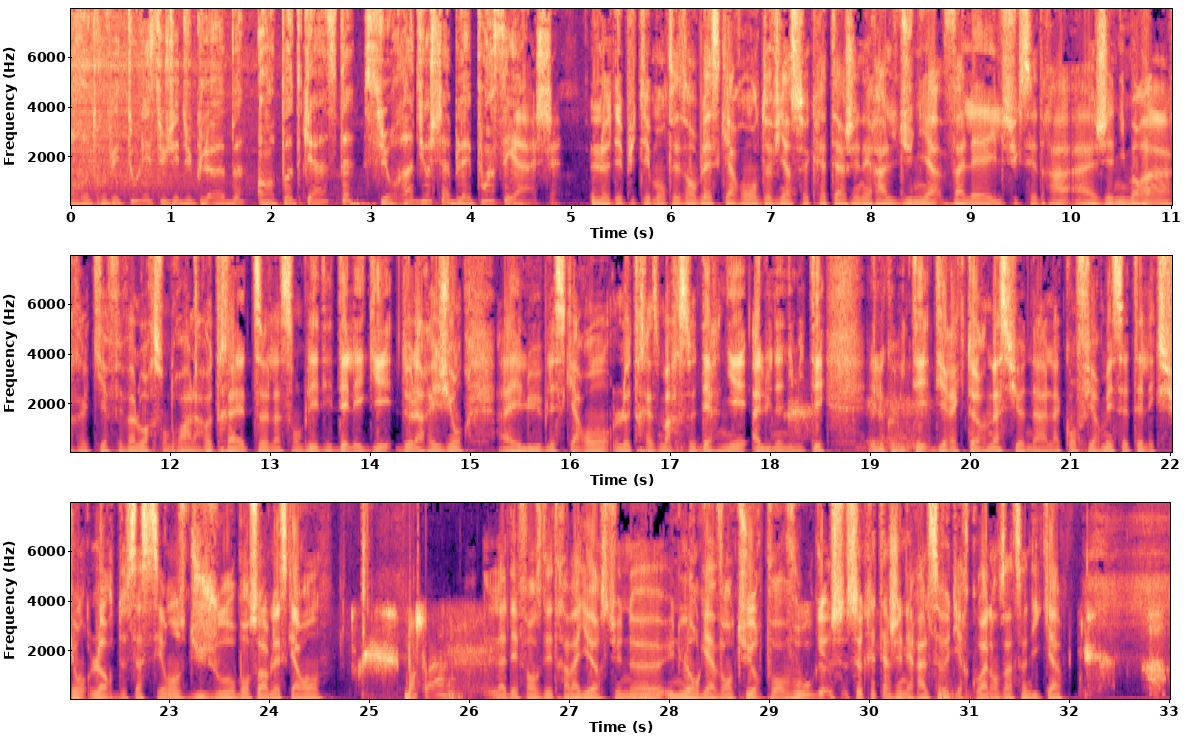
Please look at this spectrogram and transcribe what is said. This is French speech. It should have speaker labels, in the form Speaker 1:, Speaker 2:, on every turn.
Speaker 1: Retrouvez tous les sujets du club en podcast sur radiochablais.ch.
Speaker 2: Le député montezan Blaise Caron devient secrétaire général d'Unia Valais. Il succédera à Jenny Morard, qui a fait valoir son droit à la retraite. L'Assemblée des délégués de la région a élu Blaise Caron le 13 mars dernier à l'unanimité. Et le comité directeur national a confirmé cette élection lors de sa séance du jour. Bonsoir Blaise Caron.
Speaker 3: Bonsoir.
Speaker 2: La défense des travailleurs, c'est une, une longue aventure pour vous. Secrétaire général, ça veut dire quoi dans un syndicat?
